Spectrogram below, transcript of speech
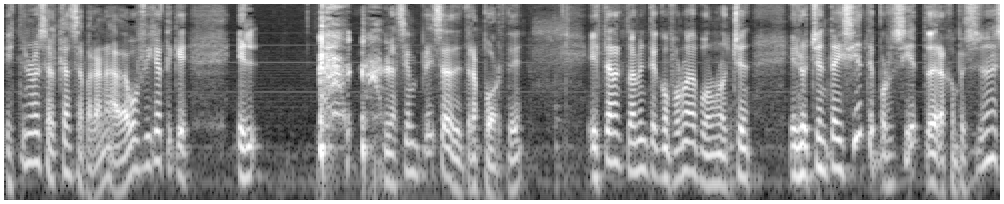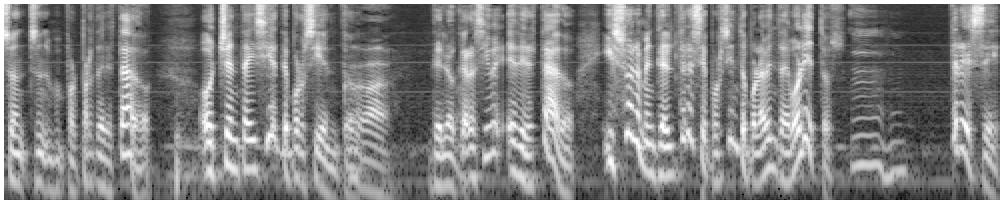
este no les alcanza para nada. Vos fíjate que el, las empresas de transporte están actualmente conformadas por un 80, el 87% de las compensaciones son, por parte del Estado. 87% de lo que recibe es del Estado. Y solamente el 13% por la venta de boletos. 13.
